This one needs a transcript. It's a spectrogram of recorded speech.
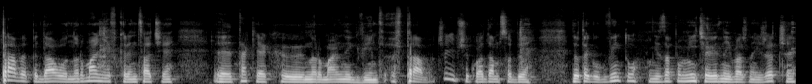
Prawe pedało normalnie wkręcacie e, tak jak e, normalny gwint w prawo, czyli przykładam sobie do tego gwintu. Nie zapomnijcie o jednej ważnej rzeczy,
